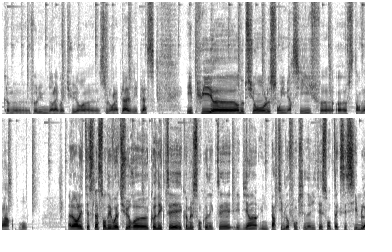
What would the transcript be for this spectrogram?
comme volume dans la voiture selon la place, les places. Et puis en option, le son immersif, off, standard, haut. Alors les Tesla sont des voitures euh, connectées et comme elles sont connectées, eh bien une partie de leurs fonctionnalités sont accessibles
